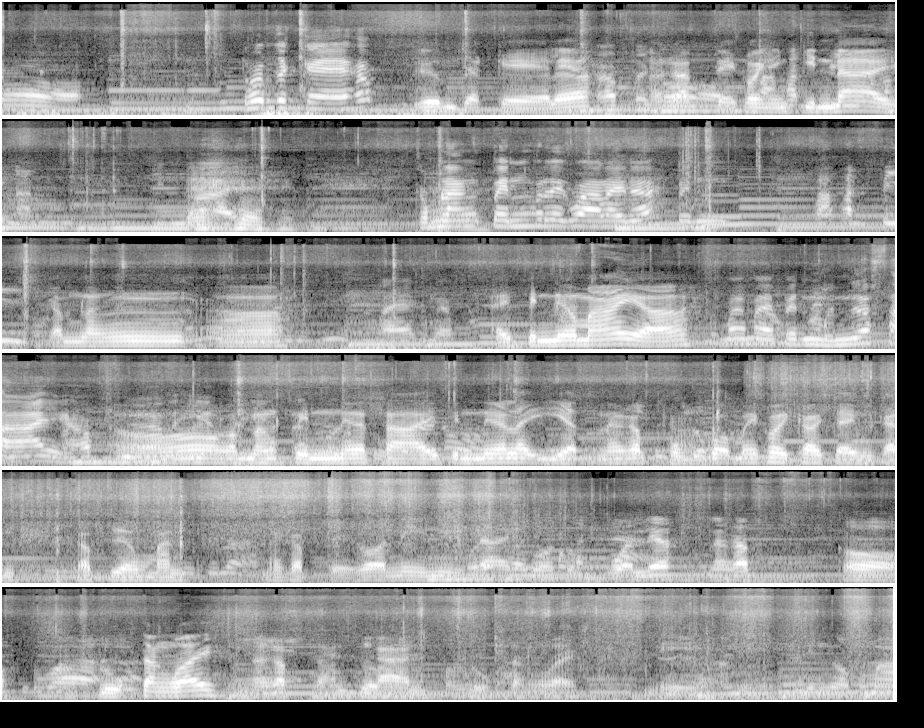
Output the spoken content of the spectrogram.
ก็เริ่มจะแก่ครับ เริ่มจะแก่แล้วครับแต่ก็ นะครับ แต่ก็ยังกินได้กินได้กำลังเป็นเขาเรียกว่าอะไรนะ เป็นพาพันปีกำลังอ่าแตกแบบไอเป็นเนื้อไม้เหรอไม่ไม่เป็นเหมือนเนื้อทรายครับอ๋อเนื้อละเอียดกำลังเป็นเนื้อทรายเป็นเนื้อละเอียดนะครับ ผมก็ไม่ค่อยเข้าใจเหมือนกันกับเรื่องมันนะครับ แต่ก็นี่นี่ได้พอสมควรแล้วนะครับ ก็ปลูกตั้งไว้นะครับสารพลานปลูกตั้งไว้ นี่ดึงออกมา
